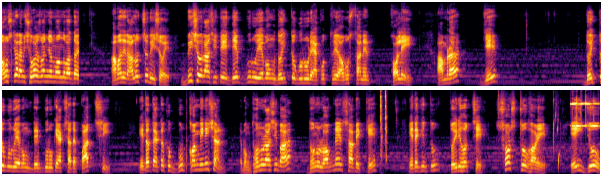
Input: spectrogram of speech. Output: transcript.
নমস্কার, আমি সুভাষ রঞ্জন বন্দ্যোপাধ্যায়। আমাদের আলোচ্য বিষয় বৃষ রাশিতে দেবগুরু এবং দৈত্যগুরুর একত্রে অবস্থানের ফলে আমরা যে দৈত্যগুরু এবং দেবগুরুকে একসাথে পাচ্ছি, এটা তো একটা খুব গুড কম্বিনেশান এবং ধনুরাশি বা ধনু লগ্নের সাপেক্ষে এটা কিন্তু তৈরি হচ্ছে ষষ্ঠ ঘরে। এই যোগ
